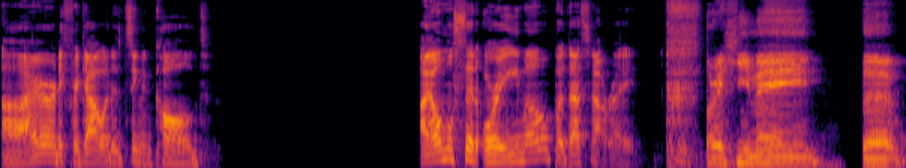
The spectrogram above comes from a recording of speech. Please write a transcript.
I already forgot what it's even called. I almost said Oreimo, but that's not right. Or Hime, the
